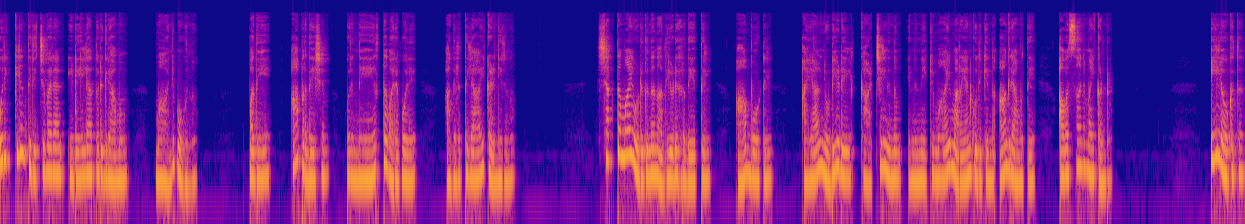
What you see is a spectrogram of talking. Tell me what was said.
ഒരിക്കലും തിരിച്ചു വരാൻ ഇടയില്ലാത്തൊരു ഗ്രാമം മാഞ്ഞു പോകുന്നു. പതിയെ ആ പ്രദേശം ഒരു നേർത്ത വര പോലെ അകലത്തിലായി കഴിഞ്ഞിരുന്നു. ശക്തമായി ഒഴുകുന്ന നദിയുടെ ഹൃദയത്തിൽ ആ ബോട്ടിൽ അയാൾ ഞൊടിയിടയിൽ കാഴ്ചയിൽ നിന്നും എന്നേക്കുമായി മറയാൻ കുതിക്കുന്ന ആ ഗ്രാമത്തെ അവസാനമായി കണ്ടു. ഈ ലോകത്ത്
